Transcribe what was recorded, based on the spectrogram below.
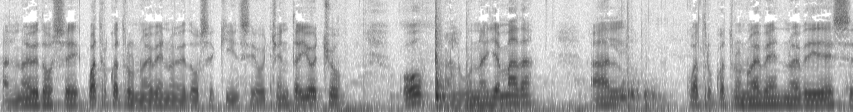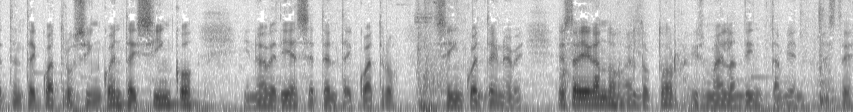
al 912-449-912-1588 o alguna llamada al 449-910-7455 y 910-7459. Está llegando el doctor Ismael Andín también a este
